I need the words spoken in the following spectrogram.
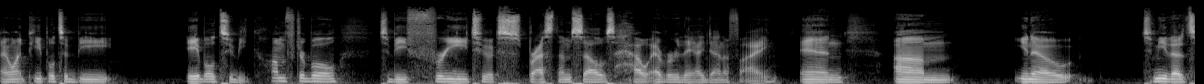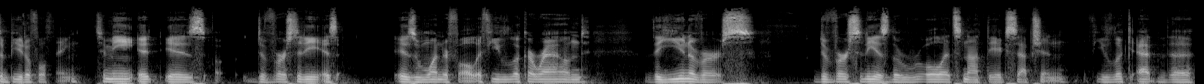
I want people to be able to be comfortable, to be free to express themselves however they identify. And, um, you know, to me, that's a beautiful thing. To me, it is diversity is is wonderful. If you look around the universe, diversity is the rule; it's not the exception. If you look at the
